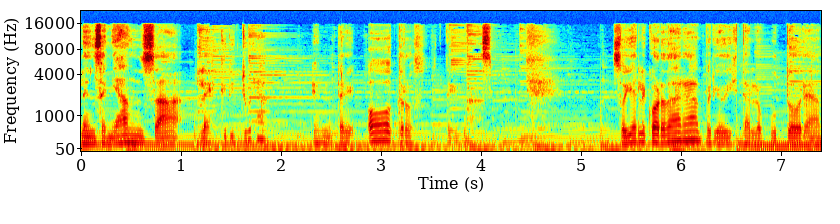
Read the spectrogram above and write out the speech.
la enseñanza, la escritura, entre otros temas. Soy Ale Cordara, periodista locutora,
